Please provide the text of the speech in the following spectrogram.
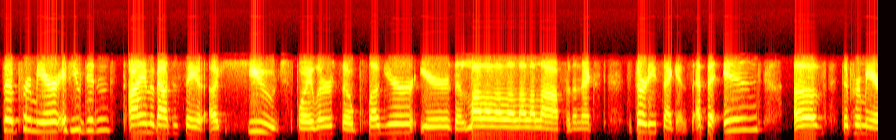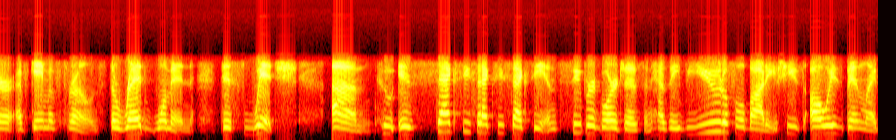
the premiere? If you didn't i am about to say a huge spoiler so plug your ears and la la la la la la la for the next 30 seconds. At the end of the premiere of Game of Thrones, the Red Woman, this witch um, who is sexy, sexy, sexy, and super gorgeous and has a beautiful body. She's always been like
